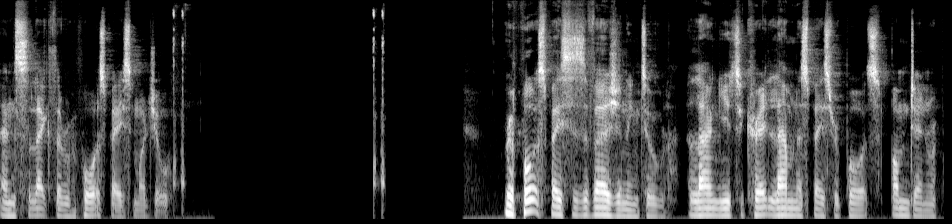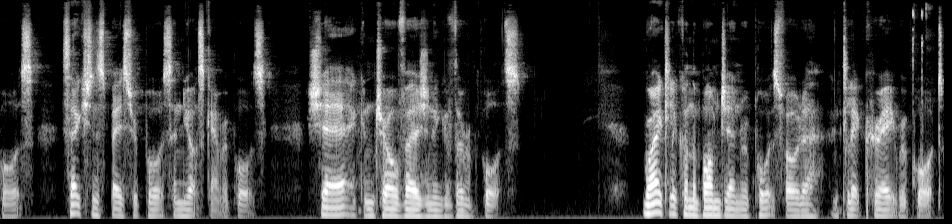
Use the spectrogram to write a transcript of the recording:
and select the report space module. Report Space is a versioning tool, allowing you to create laminate space reports, BOMGen reports, section space reports, and YachtsCamp reports. Share and control versioning of the reports. Right-click on the BOMGen reports folder and click Create Report.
